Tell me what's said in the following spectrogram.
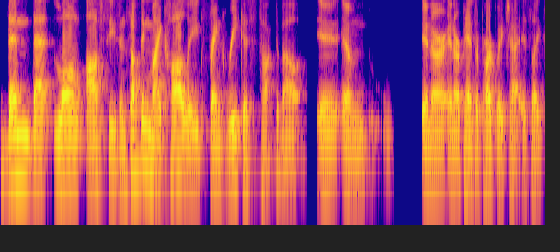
then that long off season, something my colleague Frank Rikas talked about in um, in our in our Panther Parkway chat is like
